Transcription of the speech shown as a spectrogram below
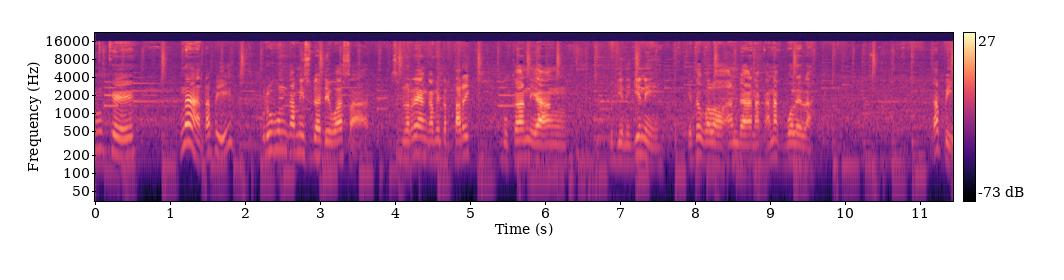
Oke. Nah, tapi berhubung kami sudah dewasa, sebenarnya yang kami tertarik bukan yang begini-gini. Itu kalau Anda anak-anak bolehlah. Tapi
